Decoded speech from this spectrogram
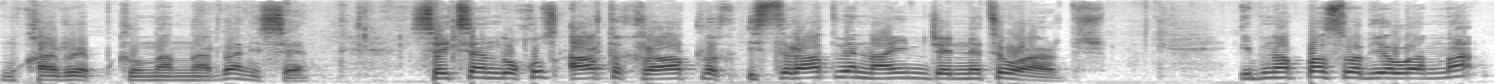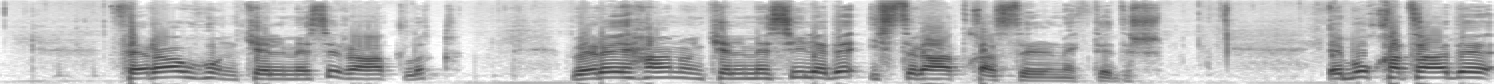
mukarreb kılınanlardan ise 89 artık rahatlık, istirahat ve naim cenneti vardır. İbn Abbas radıyallahu anh, feravhun kelimesi rahatlık ve reyhanun kelimesiyle de istirahat kastedilmektedir. Ebu Katade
